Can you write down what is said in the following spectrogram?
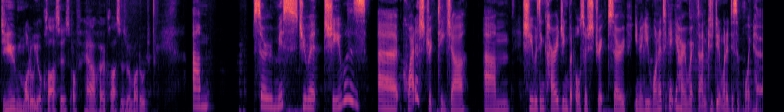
do you model your classes of how her classes were modeled? Um, so Miss Stewart, she was uh, quite a strict teacher. Um, she was encouraging but also strict. So, you know, you wanted to get your homework done because you didn't want to disappoint her.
